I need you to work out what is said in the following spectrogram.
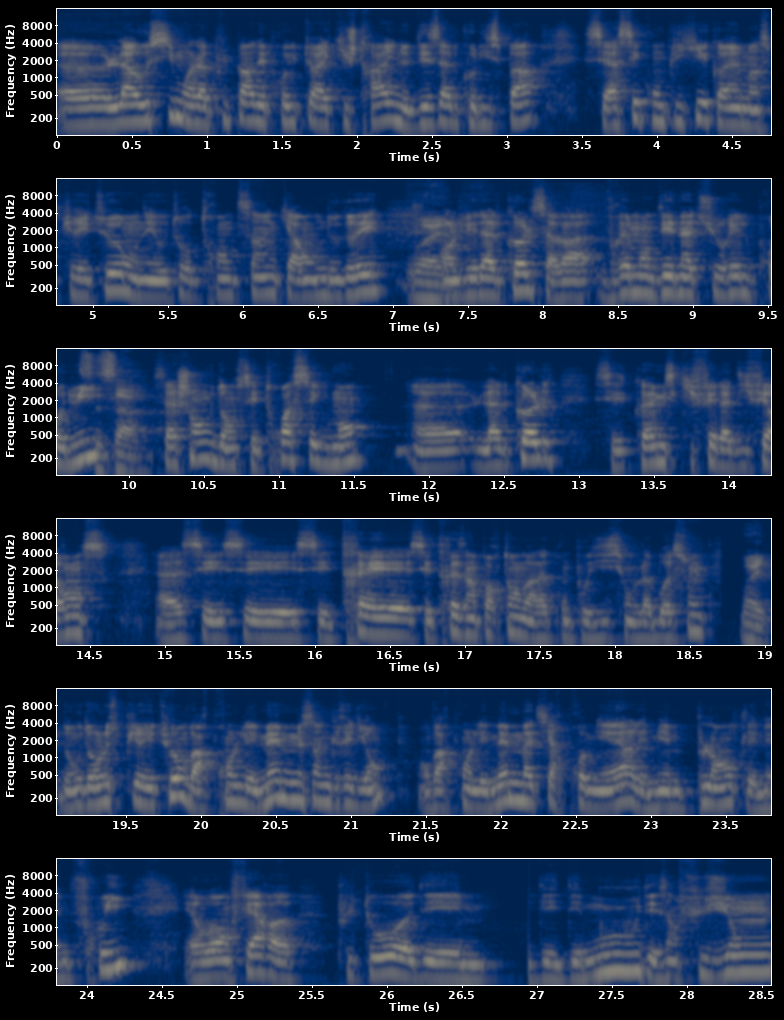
euh, là aussi, moi, la plupart des producteurs avec qui je travaille ne désalcoolisent pas. C'est assez compliqué quand même, un spiritueux. On est autour de 35-40 degrés. Ouais, Enlever l'alcool, ça va vraiment dénaturer le produit. ça. Sachant que dans ces trois segments, euh, l'alcool, c'est quand même ce qui fait la différence. Euh, c'est- très, très important dans la composition de la boisson. Donc dans le spiritueux, on va reprendre les mêmes ingrédients, on va reprendre les mêmes matières premières, les mêmes plantes, les mêmes fruits, et on va en faire euh, plutôt euh, des, des, des mous, des infusions,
